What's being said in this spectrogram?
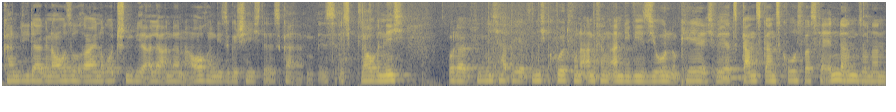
kann die da genauso reinrutschen wie alle anderen auch in diese Geschichte. Es kann, es, ich glaube nicht, oder für mich hatte jetzt nicht Kurt von Anfang an die Vision, okay, ich will jetzt mhm. ganz, ganz groß was verändern, sondern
